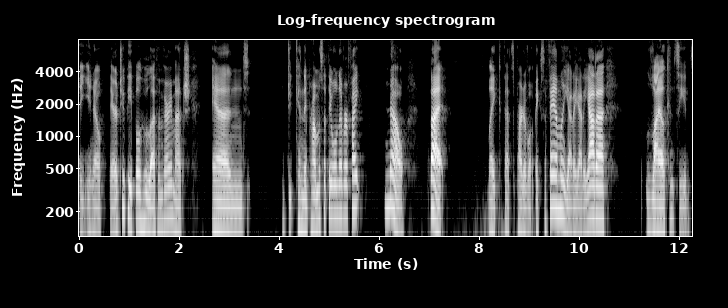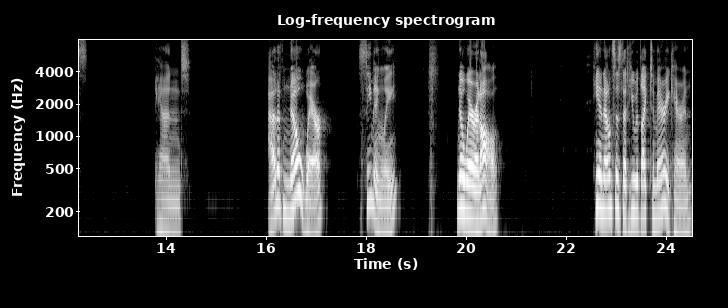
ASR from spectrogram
you know they're two people who love him very much and do, can they promise that they will never fight? No. But like that's part of what makes a family yada yada yada. Lyle concedes. And out of nowhere seemingly nowhere at all he announces that he would like to marry karen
